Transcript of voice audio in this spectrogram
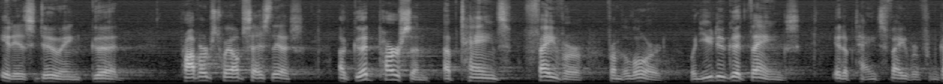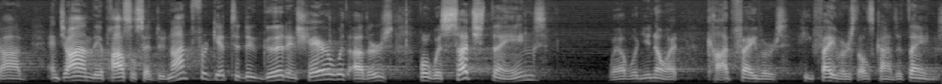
it is doing good. Proverbs 12 says this A good person obtains favor from the Lord. When you do good things, it obtains favor from God. And John the Apostle said, Do not forget to do good and share with others, for with such things, well, wouldn't you know it, God favors. He favors those kinds of things.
